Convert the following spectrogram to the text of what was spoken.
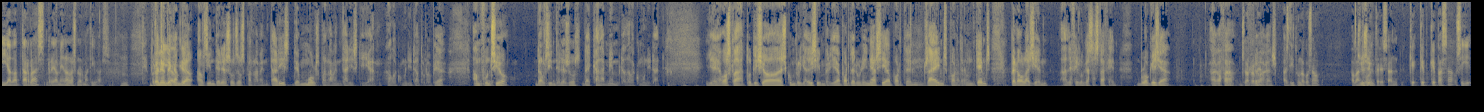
i adaptar-les realment a les normatives. Però Tenen de el canviar que... els interessos dels parlamentaris, de molts parlamentaris que hi ha a la comunitat europea, en funció dels interessos de cada membre de la comunitat. I llavors, clar, tot això és complicadíssim, perquè ja porten una inèrcia, porten uns anys, porten un temps, però la gent ha de fer el que s'està fent. Bloquejar, agafar, Joan fer Ramon, vagues. has dit una cosa abans Sí, sí, molt interessant. Què, què, què passa? O sigui,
